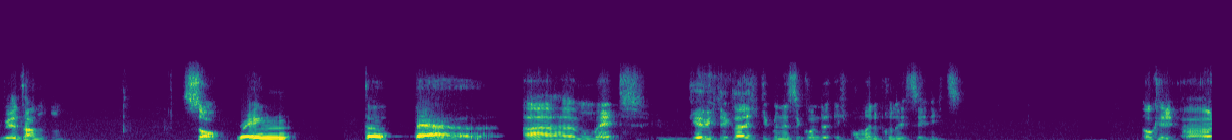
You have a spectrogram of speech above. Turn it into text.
Wir danken. So, Ring the bell. äh, Moment. Gebe ich dir gleich, gib mir eine Sekunde. Ich brauche meine Brille, ich sehe nichts. Okay, äh,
